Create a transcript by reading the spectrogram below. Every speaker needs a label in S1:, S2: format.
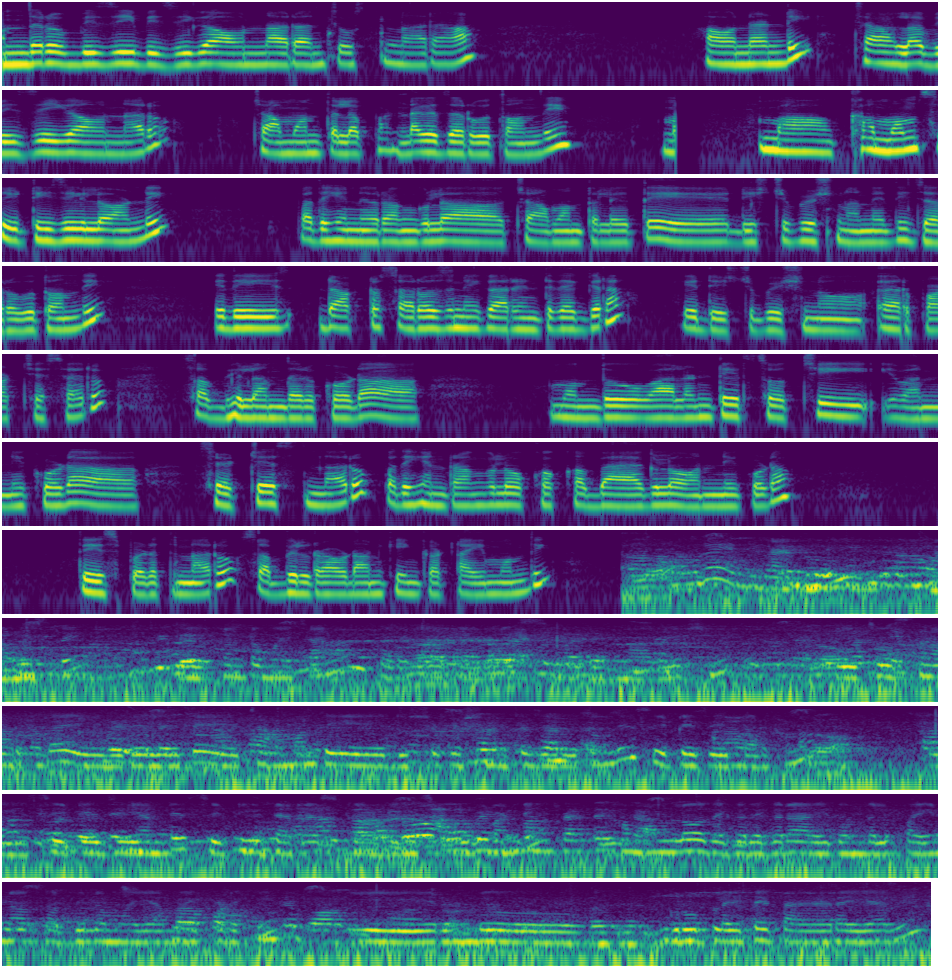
S1: అందరూ బిజీ బిజీగా ఉన్నారని చూస్తున్నారా? అవునండి చాలా బిజీగా ఉన్నారు. చామంతుల పండగ జరుగుతోంది. మా ఖమ్మం సిటీజీలో అండి పదిహేను రంగుల చామంతులు అయితే డిస్ట్రిబ్యూషన్ అనేది జరుగుతుంది. ఇది డాక్టర్ సరోజిని గారింటి దగ్గర ఈ డిస్ట్రిబ్యూషన్ ఏర్పాటు చేశారు. సభ్యులందరూ కూడా ముందు వాలంటీర్స్ వచ్చి ఇవన్నీ కూడా సెట్ చేస్తున్నారు. పదిహేను రంగులు ఒక్కొక్క బ్యాగ్లో అన్నీ కూడా తీసి పెడుతున్నారు. సభ్యులు రావడానికి ఇంకా టైం ఉంది. నమస్తే వెల్కమ్ టు మై ఛానల్ ఇది చూస్తున్నారు కదా ఈ వీడియోలో అయితే చామంతి డిస్ట్రిబ్యూషన్ అయితే జరుగుతుంది సిటీజీ తరఫున ఈ సిటీజీ అంటే సిటీ టెర్రస్ గార్డెన్స్ గ్రూప్ అండి ఖమ్మంలో దగ్గర దగ్గర ఐదు వందల పైన సభ్యులం అయ్యాము ఇప్పటికి ఈ రెండు గ్రూపులు అయితే తయారయ్యాయి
